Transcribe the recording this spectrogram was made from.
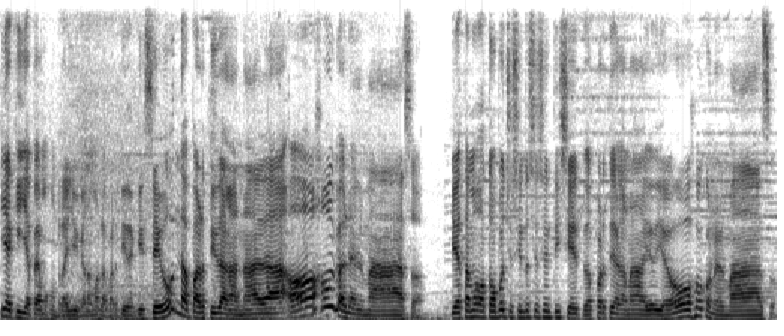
Y aquí ya pegamos un rayo y ganamos la partida. Aquí Segunda partida ganada. ¡Ojo con el mazo! Y ya estamos a top 867, dos partidas ganadas. Yo dije, ojo con el mazo.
